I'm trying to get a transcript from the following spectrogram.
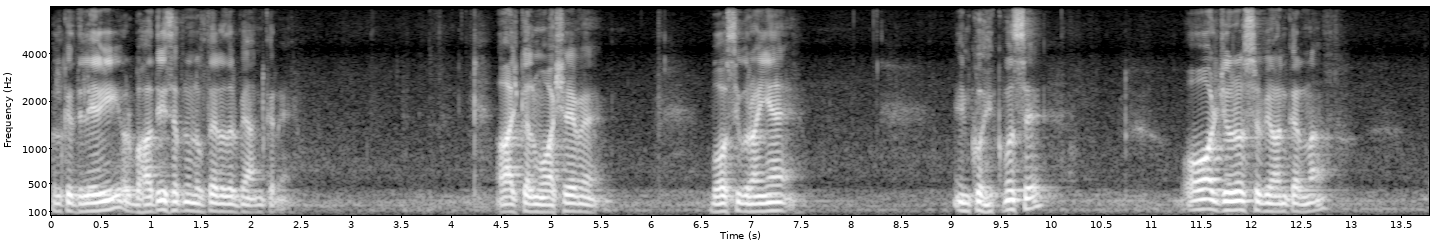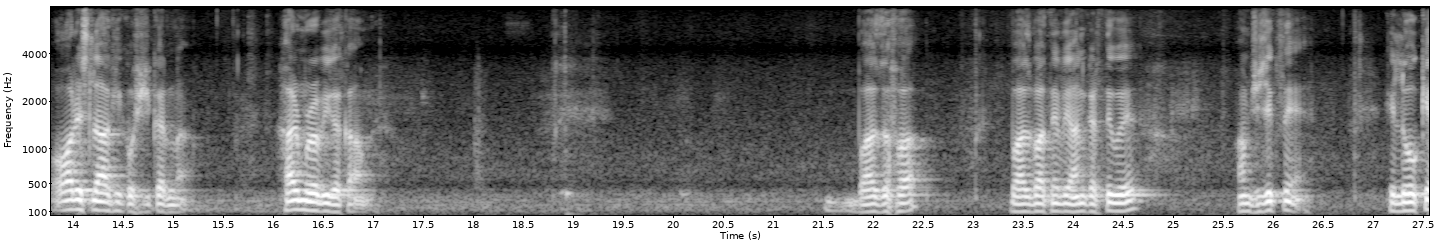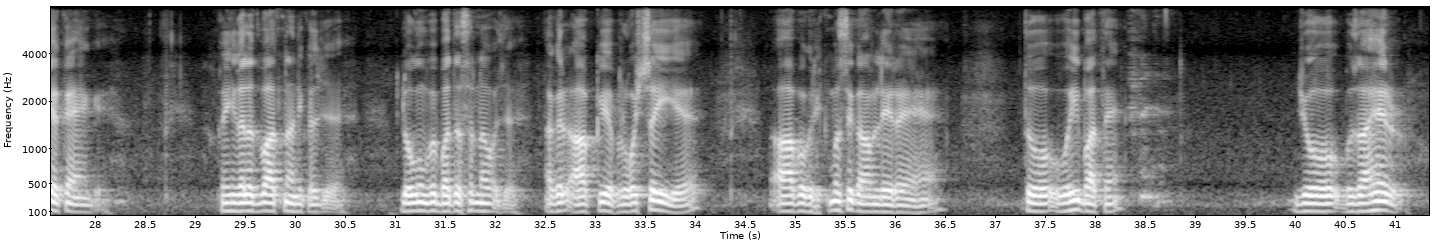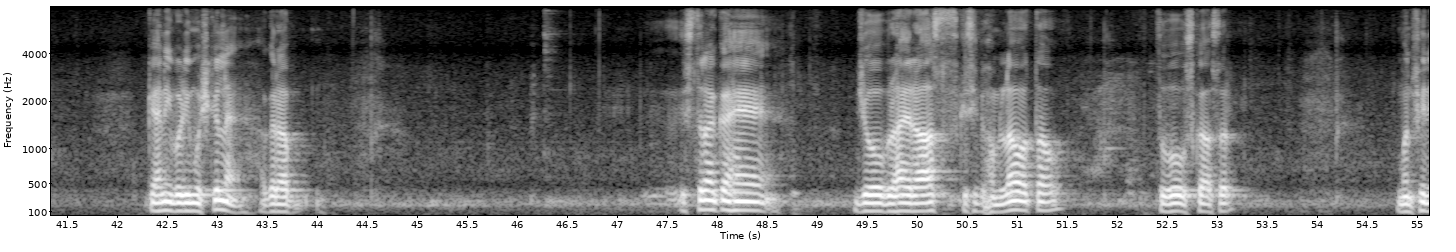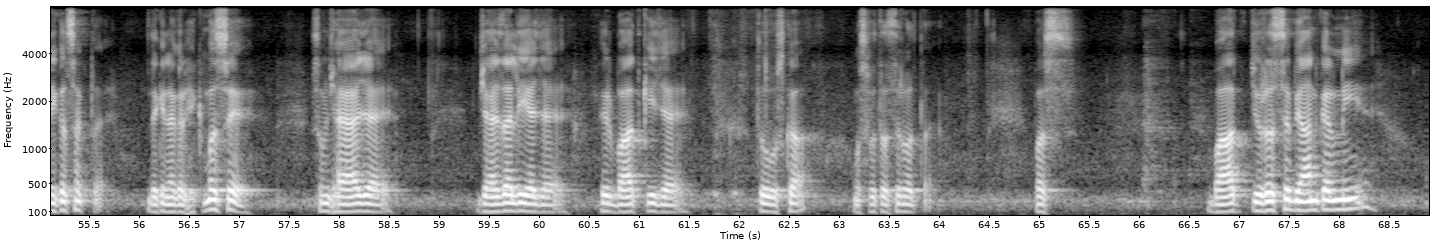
बल्कि दिलेरी और बहादरी से अपना नुक़ नज़र बयान करें। आजकल माशरे में बहुत सी बुराइयाँ हैं। इनको हमत से और ज़रूरत से बयान करना और इसलाह की कोशिश करना हर मुरबी का काम है। बाज़ दफ़ा बाज़ बातें बयान करते हुए हम झिझकते हैं कि लोग क्या कहेंगे। कहीं गलत बात ना निकल जाए, लोगों पे बद असर ना हो जाए। अगर आपकी अप्रोच सही है आप अगर हमत से काम ले रहे हैं तो वही बातें जो बज़ाहिर कहनी बड़ी मुश्किल है। अगर आप इस तरह कहें जो बरह रास्त किसी पर हमला होता हो तो वो उसका असर मनफी निकल सकता है। लेकिन अगर हमत से समझाया जाए, जायज़ा लिया जाए, फिर बात की जाए तो उसका मुस्बत असर होता है। बस बात ज़रूरत से बयान करनी है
